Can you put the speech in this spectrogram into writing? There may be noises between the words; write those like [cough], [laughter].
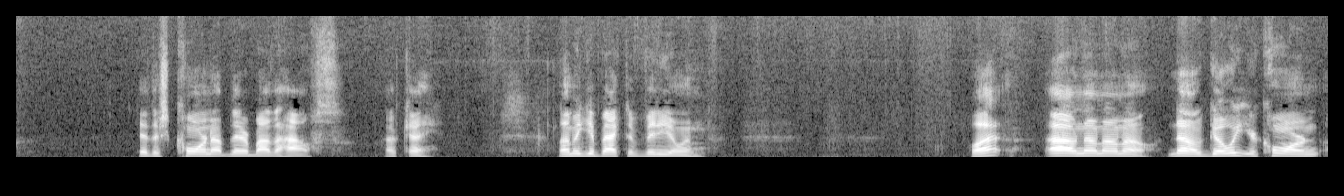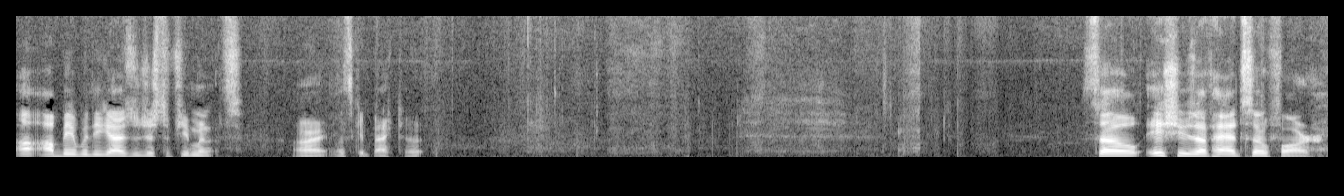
Yeah, there's corn up there by the house. Okay. Let me get back to videoing. What? Oh, no, no, no. No, go eat your corn. I'll be with you guys in just a few minutes. All right, let's get back to it. So issues I've had so far.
